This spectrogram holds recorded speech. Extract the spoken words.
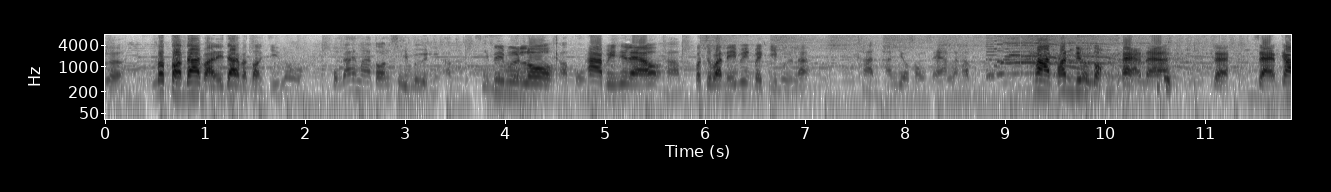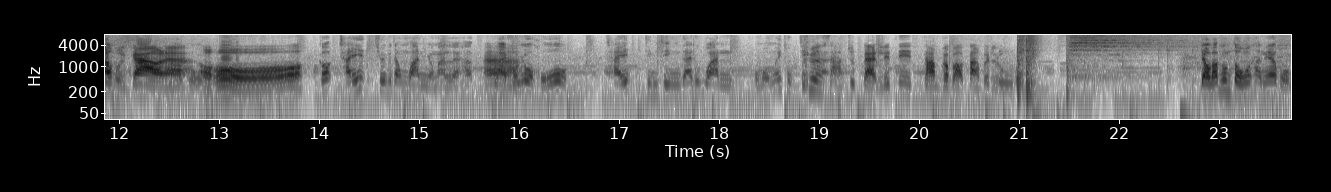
เหรอแล้วตอนได้มานี่ได้มาตอนกี่โลผมได้มาตอน 40,000ครับสี่หมื่นโลครับผม ห้าปีที่แล้ว ครับ ปัจจุบันนี้วิ่งไปกี่หมื่นแล้วขาดพันเดียว2 0 0แสนแล้วครับ ขาดพันเดียวสองแสนนะ แต่แสนเก้าหมื่นเก้าคนะรับผม โอ้โห ก็ใช้ชีวิตประจำวันกับมันเลยครับอ่า หลายคนก็บอกโหใช้จริง ๆ ได้ทุกวันผมบอกไม่ถูกจิกเครื่อง นะ3.8 ลิตรนี่ตามกระเป๋าตังค์เป็นรูปะยอมรับตรงๆว่าคันนี้ผม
